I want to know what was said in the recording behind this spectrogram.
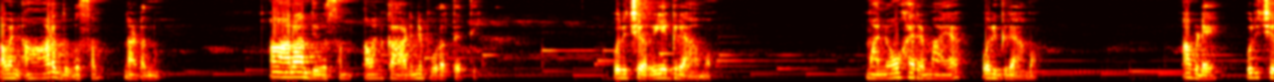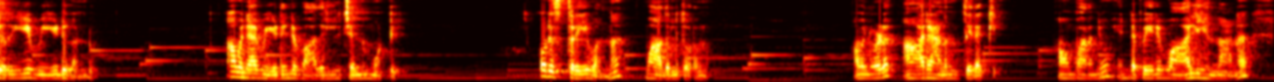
അവൻ ആറ് ദിവസം നടന്നു. ആറാം ദിവസം അവൻ കാടിന് പുറത്തെത്തി. ഒരു ചെറിയ ഗ്രാമം. മനോഹരമായ ഒരു ഗ്രാമം. അവിടെ ഒരു ചെറിയ വീട് കണ്ടു. അവൻ ആ വീടിന്റെ വാതിലിൽ ചെന്ന് മുട്ടി. ഒരു സ്ത്രീ വന്ന് വാതിൽ തുറന്നു. അവനോട് ആരാണെന്ന് തിരക്കി. അവൻ പറഞ്ഞു എന്റെ പേര് വാലി എന്നാണ്.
